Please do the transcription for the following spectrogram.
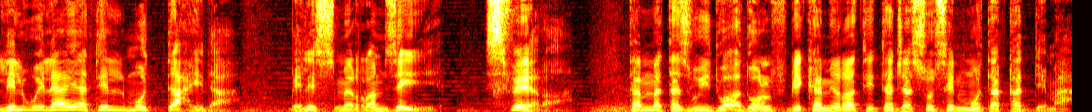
للولاية المتحدة. بالاسم الرمزي سفيرا تم تزويد أدولف بكاميرات تجسس متقدمة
